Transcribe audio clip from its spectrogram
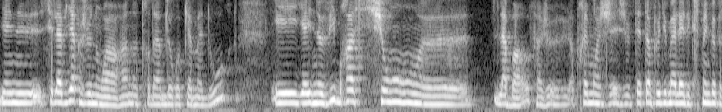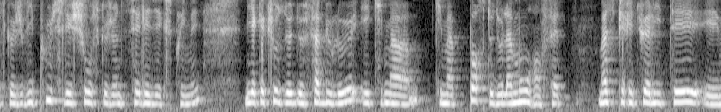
c'est la Vierge Noire, hein, Notre-Dame de Rocamadour, et il y a une vibration euh, là-bas. Après, moi, j'ai peut-être un peu du mal à l'exprimer parce que je vis plus les choses que je ne sais les exprimer, mais il y a quelque chose de, fabuleux et qui m'apporte de l'amour en fait. Ma spiritualité et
